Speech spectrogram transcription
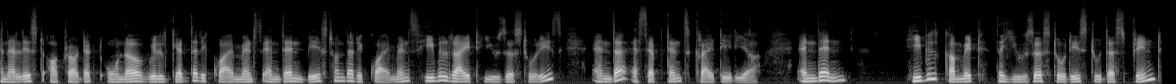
analyst or product owner will get the requirements and then based on the requirements he will write user stories and the acceptance criteria. And then he will commit the user stories to the sprint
